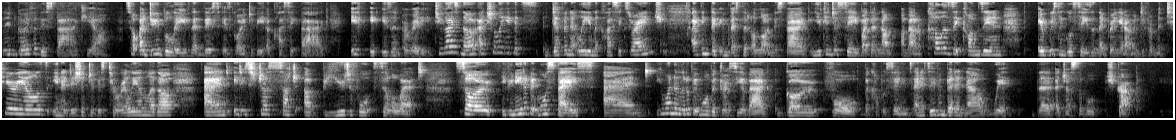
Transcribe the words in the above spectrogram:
then go for this bag here. So I do believe that this is going to be a classic bag if it isn't already. Do you guys know actually if it's definitely in the classics range? I think they've invested a lot in this bag. You can just see by the amount of colors it comes in. Every single season they bring it out in different materials in addition to this Tyrolean leather and it is just such a beautiful silhouette. So if you need a bit more space and you want a little bit more of a dressier bag, go for the Capucines. And it's even better now with the adjustable strap.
